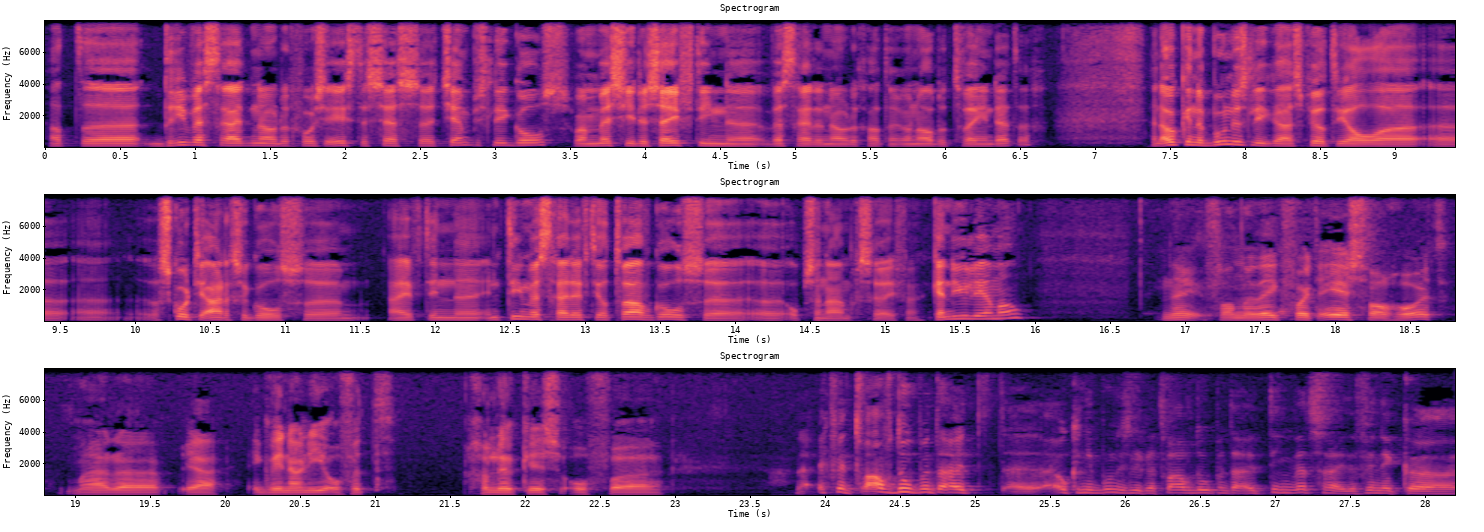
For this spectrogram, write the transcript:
Had eh, drie wedstrijden nodig voor zijn eerste zes eh, Champions League goals. Waar Messi er 17 eh, wedstrijden nodig had en Ronaldo 32. En ook in de Bundesliga speelt hij al, eh, eh, eh, scoort hij aardig zijn goals. Hij heeft in, in 10 wedstrijden heeft hij al 12 goals op zijn naam geschreven. Kenden jullie hem al? Nee, van de week voor het eerst van gehoord. Maar eh, ja, ik weet nou niet of het geluk is of... eh, Nou, ik vind 12 doelpunten uit, ook in die Bundesliga, 12 doelpunten uit 10 wedstrijden vind ik, eh,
